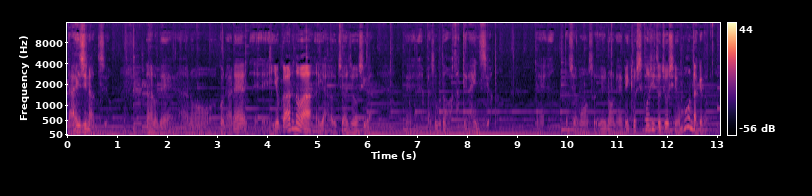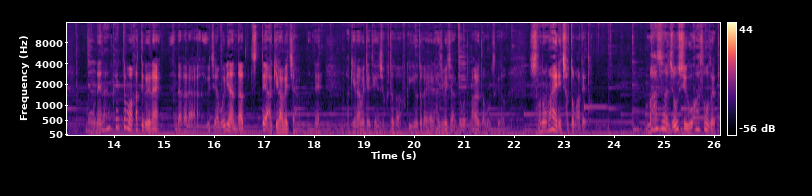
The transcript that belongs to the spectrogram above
大事なんですよ。なのでこれはねよくあるのはいやうちは上司が、ね、やっぱりそういうことが分かってないんですよと、ね、私はもうそういうのをね勉強してほしいと上司に思うんだけどもうね、何回言っても分かってくれない。だから、うちは無理なんだっつって諦めちゃう。ね。諦めて転職とか副業とかやり始めちゃうってこともあると思うんですけど、その前にちょっと待てと。まずは上司動かそうぜと。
